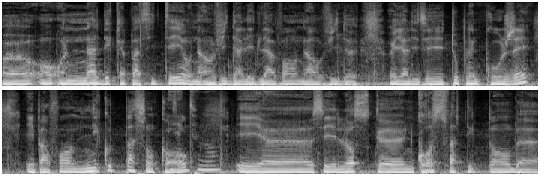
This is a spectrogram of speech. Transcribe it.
on a des capacités, on a envie d'aller de l'avant, on a envie de réaliser tout plein de projets et parfois on n'écoute pas son corps. Exactement. Et c'est lorsque une grosse fatigue tombe euh,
